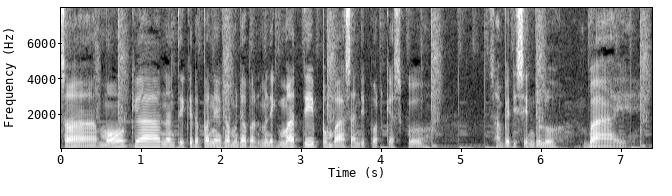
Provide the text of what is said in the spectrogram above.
semoga nanti ke depannya kamu dapat menikmati pembahasan di podcastku. Sampai di sini dulu. Bye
